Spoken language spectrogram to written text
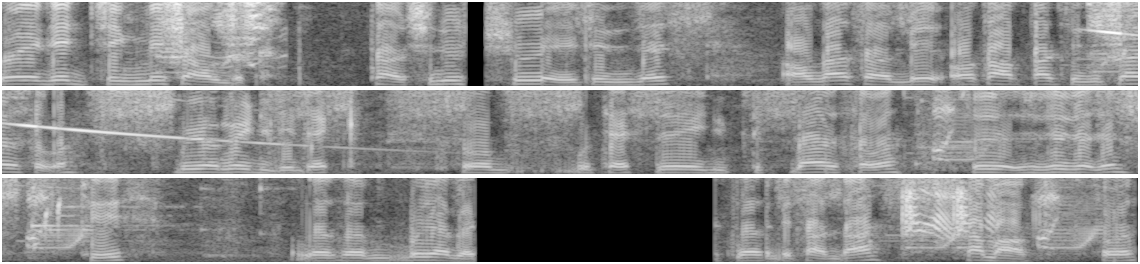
Böylece çizmiş olduk. Tamam şimdi şuraya çizeceğiz. Ondan sonra bir o taraftan çizdikten sonra bu yöne gidecek. Sonra bu testlere gittikten sonra şöyle çizelim. Çiz. Ondan sonra bu yana bir tane daha. Tamam. Sonra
